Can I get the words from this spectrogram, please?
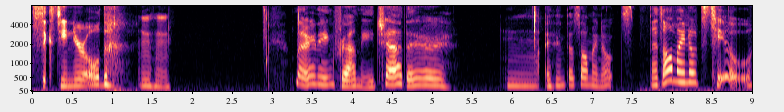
16 year old Mm-hmm. Learning from each other. Mm, I think that's all my notes. that's all my notes too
